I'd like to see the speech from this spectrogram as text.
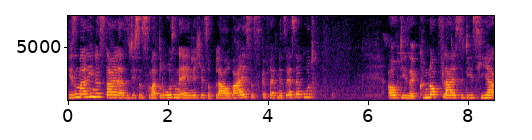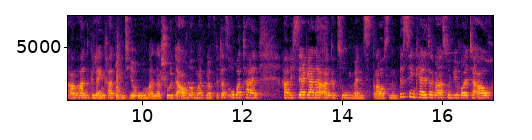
diesen Marine-Style, also dieses Matrosenähnliche, so blau-weiß, das gefällt mir sehr, sehr gut. Auch diese Knopfleiste, die es hier am Handgelenk hat und hier oben an der Schulter auch nochmal Knöpfe. Das Oberteil habe ich sehr gerne angezogen, wenn es draußen ein bisschen kälter war, so wie heute auch.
